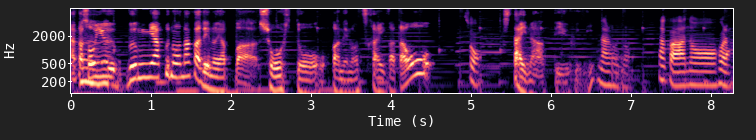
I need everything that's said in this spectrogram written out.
なんかそういう文脈の中でのやっぱ消費とお金の使い方をそう。したいなっていうふうに。なるほど。なんかあのーほら、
